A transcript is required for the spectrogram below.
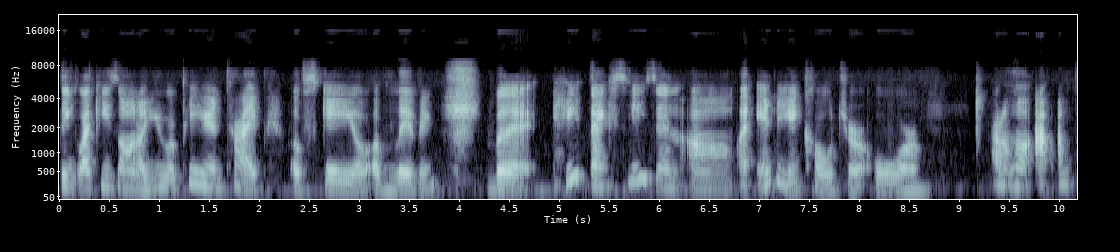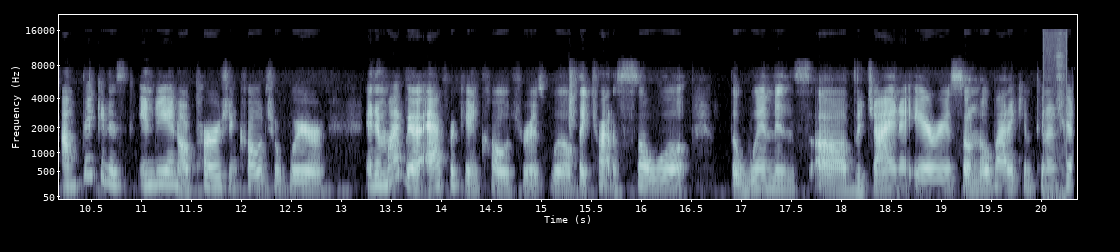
think like he's on a European type of scale of living, but he thinks he's in um, an Indian culture or I don't know. I, I'm I'm thinking it's Indian or Persian culture where, and it might be an African culture as well. They try to sew up the women's uh, vagina area so nobody can penetrate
